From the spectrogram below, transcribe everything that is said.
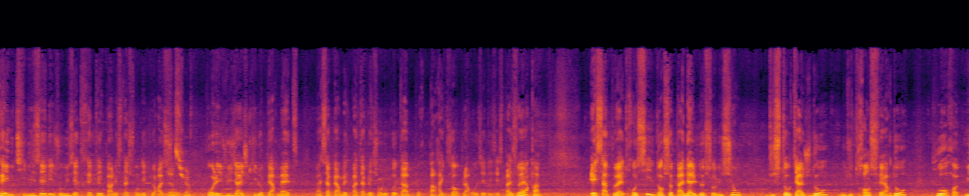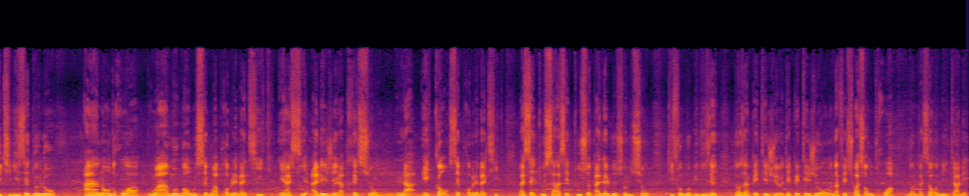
réutiliser les eaux usées traitées par les stations d'épuration. Pour les usages qui le permettent, ben, ça permet de ne pas taper sur l'eau potable pour par exemple arroser des espaces verts. Et ça peut être aussi, dans ce panel de solutions, du stockage d'eau ou du transfert d'eau pour utiliser de l'eau à un endroit ou à un moment où c'est moins problématique et ainsi alléger la pression là et quand c'est problématique. Bah, c'est tout ça, c'est tout ce panel de solutions qu'il faut mobiliser dans un PTGE. Des PTGE, on en a fait 63 dans le bassin méditerranéen.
